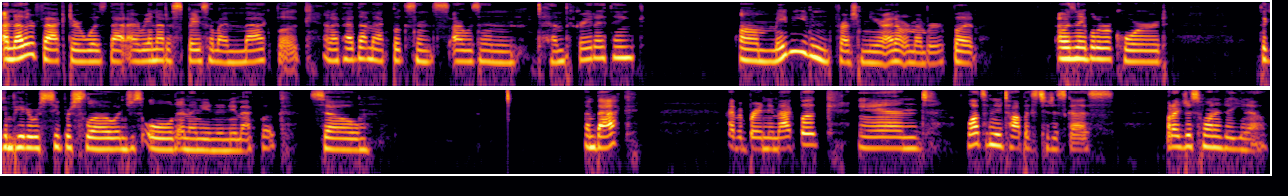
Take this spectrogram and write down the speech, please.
another factor was that I ran out of space on my MacBook, and I've had that MacBook since I was in tenth grade, I think um, maybe even freshman year, I don't remember, but I wasn't able to record. The computer was super slow and just old, and I needed a new MacBook. So I'm back. I have a brand new MacBook and lots of new topics to discuss, but I just wanted to, you know,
